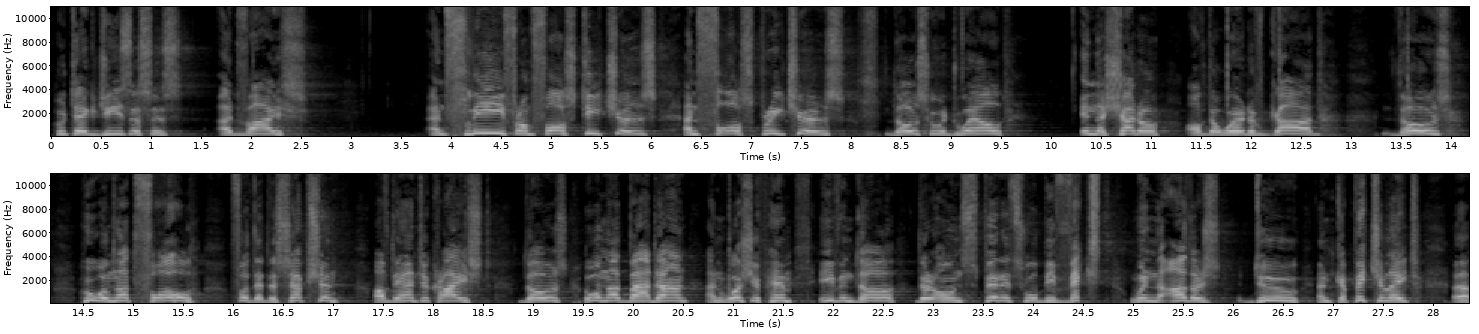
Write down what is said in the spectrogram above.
who take Jesus' advice and flee from false teachers and false preachers those who dwell in the shadow of the Word of God, those who will not fall for the deception of the Antichrist, those who will not bow down and worship Him, even though their own spirits will be vexed when the others do and capitulate, uh,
